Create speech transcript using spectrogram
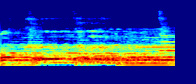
Okudum.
